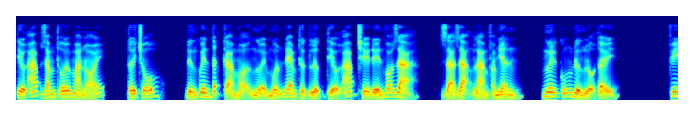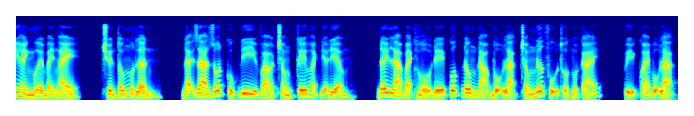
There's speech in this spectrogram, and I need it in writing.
Tiểu áp dám thối mà nói, tới chỗ, đừng quên tất cả mọi người muốn đem thực lực tiểu áp chế đến võ giả giả dạng làm phạm nhân, ngươi cũng đừng lộ tẩy. Phi hành mười bảy ngày, truyền thống một lần, đại gia rốt cục đi vào trong kế hoạch địa điểm, đây là bạch hổ đế quốc đông đảo bộ lạc trong nước phụ thuộc một cái, quỷ quái bộ lạc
